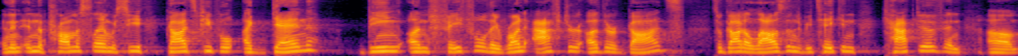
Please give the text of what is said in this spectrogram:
And then in the promised land, we see God's people again being unfaithful. They run after other gods. So God allows them to be taken captive and, um,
